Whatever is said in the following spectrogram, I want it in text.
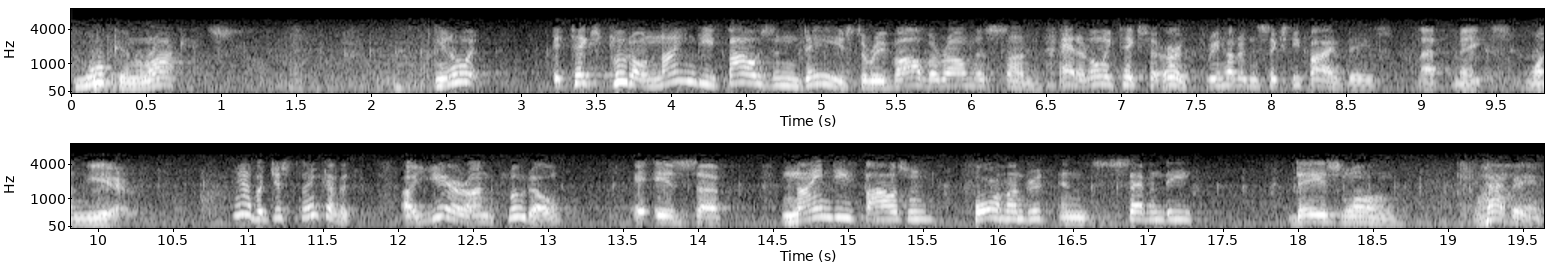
Smoking rockets. You know, it, it takes Pluto 90,000 days to revolve around the sun, and it only takes the Earth 365 days. That makes one year. Yeah, but just think of it. A year on Pluto is uh, 90,470 days long. Happy.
